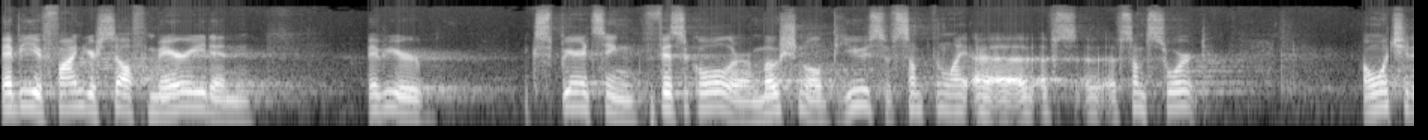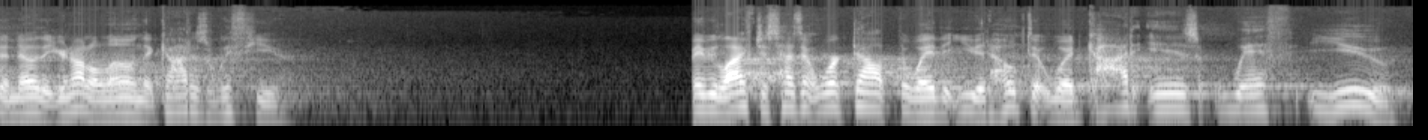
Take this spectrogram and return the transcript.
Maybe you find yourself married and maybe you're experiencing physical or emotional abuse of something like uh, uh, of, of some sort. I want you to know that you're not alone, that God is with you. Maybe life just hasn't worked out the way that you had hoped it would. God is with you.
